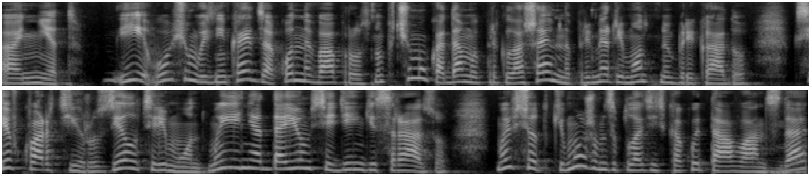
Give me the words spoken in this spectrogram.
а, нет. И, в общем, возникает законный вопрос. Ну почему, когда мы приглашаем, например, ремонтную бригаду к себе в квартиру сделать ремонт, мы ей не отдаем все деньги сразу? Мы все-таки можем заплатить какой-то аванс, да.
